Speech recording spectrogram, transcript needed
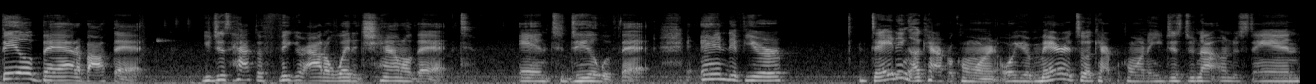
feel bad about that. You just have to figure out a way to channel that and to deal with that. And if you're dating a Capricorn or you're married to a Capricorn and you just do not understand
